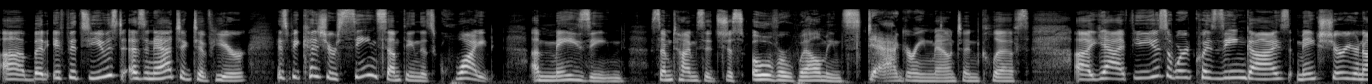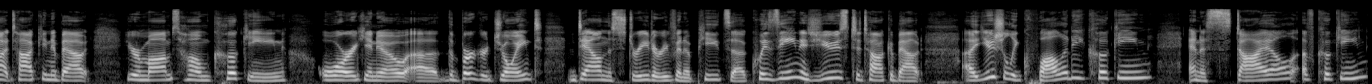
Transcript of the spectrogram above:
Uh, but if it's used as an adjective here, it's because you're seeing something that's quite amazing. Sometimes it's just overwhelming, staggering mountain cliffs. Uh, yeah, if you use the word cuisine, guys, make sure you're not talking about your mom's home cooking or, you know, uh, the burger joint down the street or even a pizza. Cuisine is used to talk about uh, usually quality cooking and a style of cooking.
